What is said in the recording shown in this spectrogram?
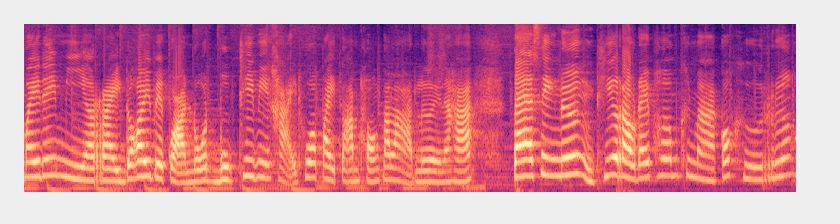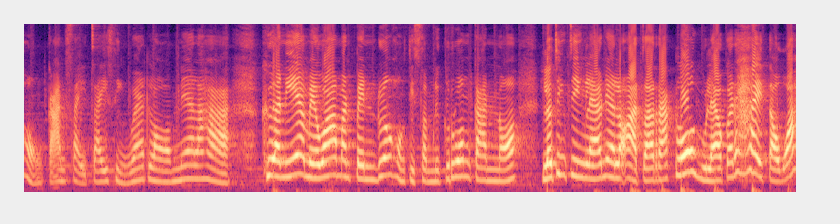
ไม่ได้มีอะไรด้อยไปกว่าโน้ตบุ๊กที่มีขายทั่วไปตามท้องตลาดเลยนะคะ แต่สิ่งหนึ่งที่เราได้เพิ่มขึ้นมาก็คือเรื่องของการใส่ใจสิ่งแวดล้อมเนี่ยแหละค่ะ คืออันนี้เมย์ว่ามันเป็นเรื่องของจิตสำนึกร่วมกันเนาะ แล้วจริง ๆ แล้วเนี่ยเราอาจจะรักโลกอยู่แล้วก็ได้ แต่ว่า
